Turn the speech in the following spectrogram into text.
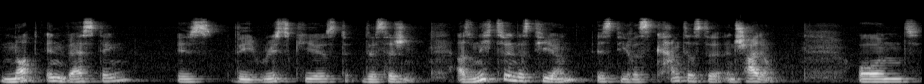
Not investing is the riskiest decision. Also nicht zu investieren ist die riskanteste Entscheidung. Und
